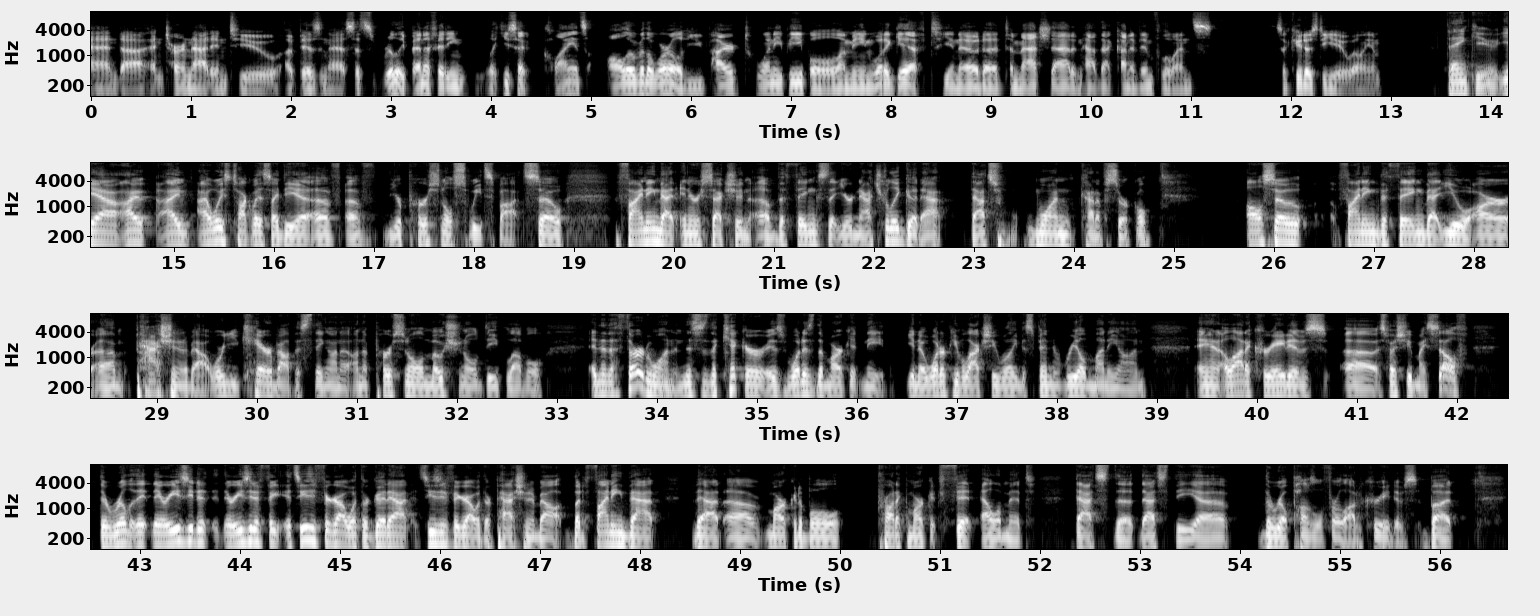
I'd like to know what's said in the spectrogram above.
and uh, and turn that into a business that's really benefiting like you said clients all over the world you've hired 20 people i mean what a gift you know to to match that and have that kind of influence So kudos to you, William. Thank you. Yeah, I, I I always talk about this idea of of your personal sweet spot. So finding that intersection of the things that you're naturally good at, that's one kind of circle. Also finding the thing that you are um, passionate about, where you care about this thing on a on a personal, emotional, deep level. And then the third one, and this is the kicker, is what does the market need? You know, what are people actually willing to spend real money on? And a lot of creatives, uh, especially myself, they're really they're easy to they're easy to fig- it's easy to figure out what they're good at it's easy to figure out what they're passionate about but finding that that uh, marketable product market fit element that's the that's the uh, the real puzzle for a lot of creatives. But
